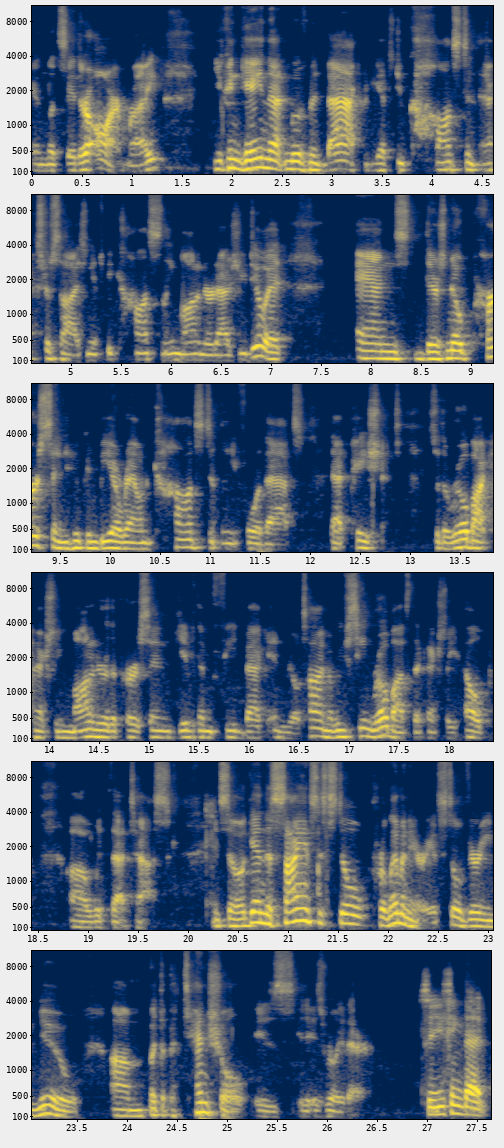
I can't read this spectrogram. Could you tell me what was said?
in let's say their arm, right? You can gain that movement back, but you have to do constant exercise and you have to be constantly monitored as you do it. And there's no person who can be around constantly for that that patient. So the robot can actually monitor the person give them feedback in real time. And we've seen robots that can actually help uh, with that task and so again the science is still preliminary it's still very new um, but the potential is is really there so you think that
